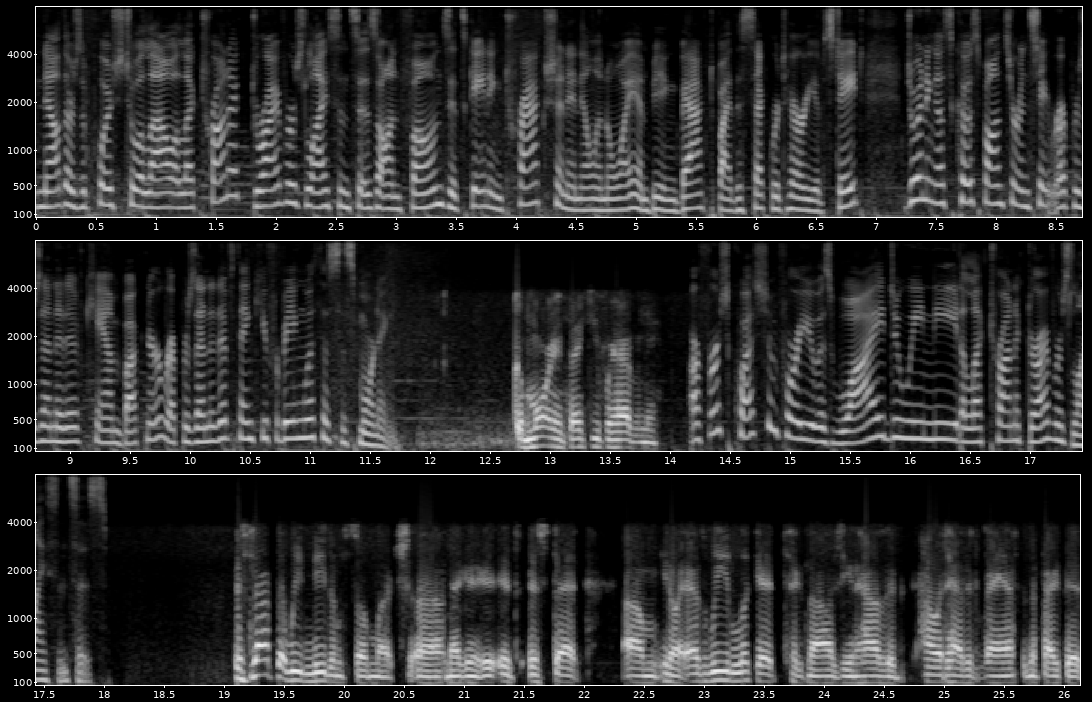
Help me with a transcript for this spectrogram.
Now there's a push to allow electronic driver's licenses on phones. It's gaining traction in Illinois and being backed by the Secretary of State. Joining us, co sponsor and state representative Kam Buckner. Representative, thank you for being with us this morning. Good morning. Thank you for having me. Our first question for you is why do we need electronic driver's licenses? It's not that we need them so much, uh, Megan. It, it's that um, you know, as we look at technology and how it how it has advanced, and the fact that,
